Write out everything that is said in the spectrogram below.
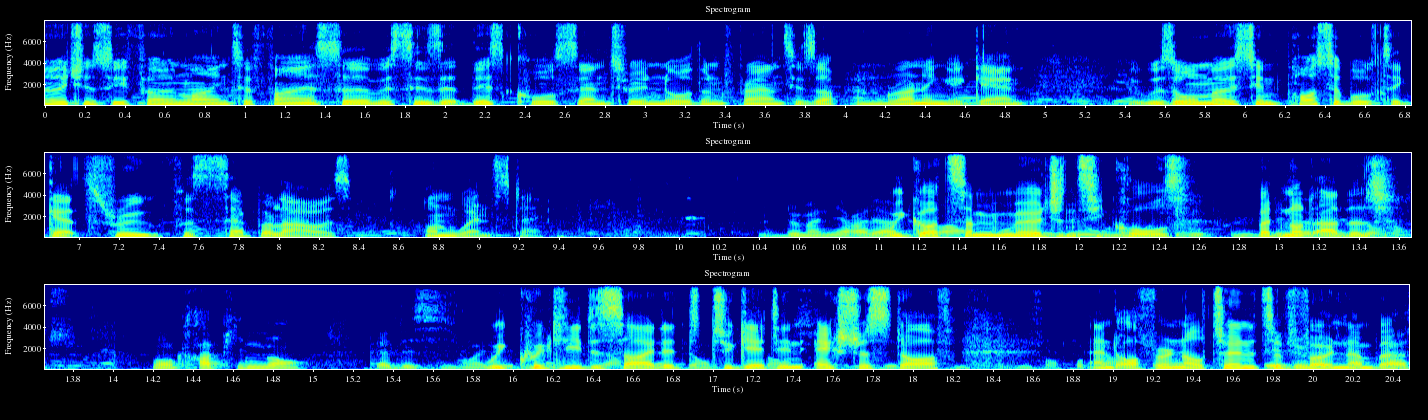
Emergency phone line to fire services at this call centre in northern France is up and running again. It was almost impossible to get through for several hours on Wednesday. We got some emergency calls, but not others. We quickly decided to get in extra staff and offer an alternative phone number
